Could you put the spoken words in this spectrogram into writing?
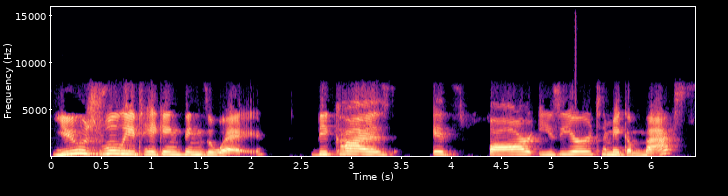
Usually, taking things away because it's far easier to make a mess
